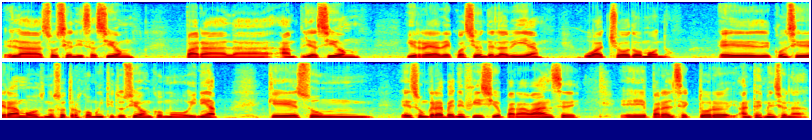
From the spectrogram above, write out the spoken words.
la socialización para la ampliación y readecuación de la vía Huacho-Domono. Eh, consideramos nosotros como institución, como INIAP, que es un, es un gran beneficio para avance eh, para el sector antes mencionado.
